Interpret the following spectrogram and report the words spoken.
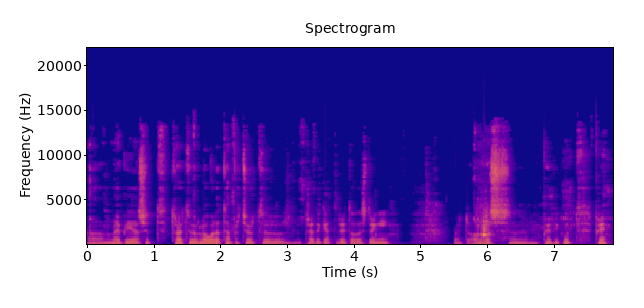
um, maybe I should try to lower the temperature to try to get rid of the stringing but otherwise uh, pretty good print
